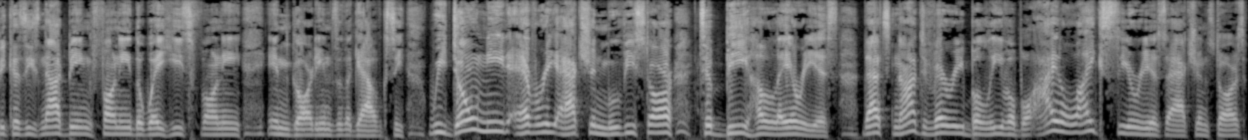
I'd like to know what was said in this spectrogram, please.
because he's not being funny the way he's funny in Guardians of the Galaxy. We don't need every action movie star to be hilarious. That's not very believable. I like serious action stars.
